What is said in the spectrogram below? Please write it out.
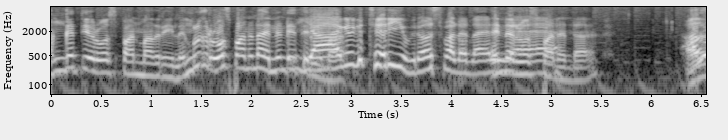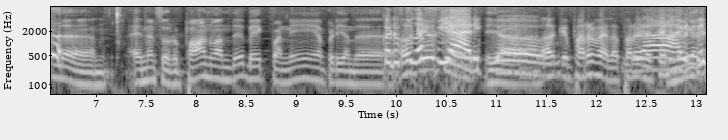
அங்கத்திய ரோஸ் பான் மாதிரி இல்ல. உங்களுக்கு ரோஸ் பான்னா என்னன்னே தெரியும்? எங்களுக்கு தெரியும். ரோஸ் பான் என்ன ரோஸ் பான்டா அது அந்த என்ன சொல்ற பான் வந்து பேக் பண்ணி அப்படி அந்த. ஓகே பரவாயில்ல பரவாயில்ல.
